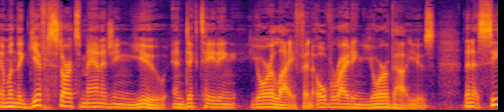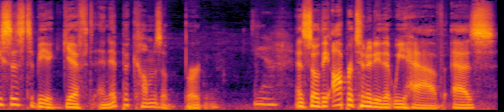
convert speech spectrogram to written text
And when the gift starts managing you and dictating your life and overriding your values, then it ceases to be a gift and it becomes a burden. Yeah. And so the opportunity that we have as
